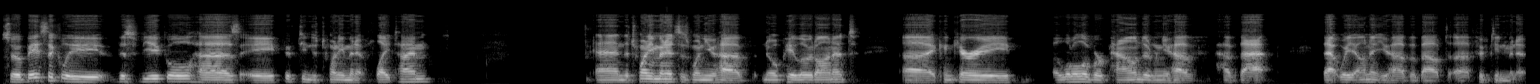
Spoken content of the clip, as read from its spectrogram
so basically this vehicle has a 15 to 20 minute flight time. And the 20 minutes is when you have no payload on it. Uh, it can carry a little over a pound, and when you have have that that weight on it, you have about a 15 minute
